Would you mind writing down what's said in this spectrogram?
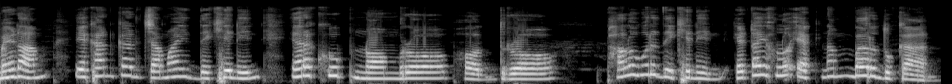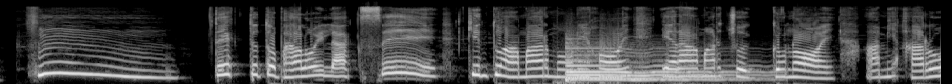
ম্যাডাম এখানকার জামাই দেখে নিন এরা খুব নম্র ভদ্র। ভালো করে দেখে নিন এটাই হলো এক নাম্বার দোকান। হুম দেখতে তো ভালোই লাগছে। কিন্তু আমার মনে হয় এরা আমার যোগ্য নয়। আমি আরও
